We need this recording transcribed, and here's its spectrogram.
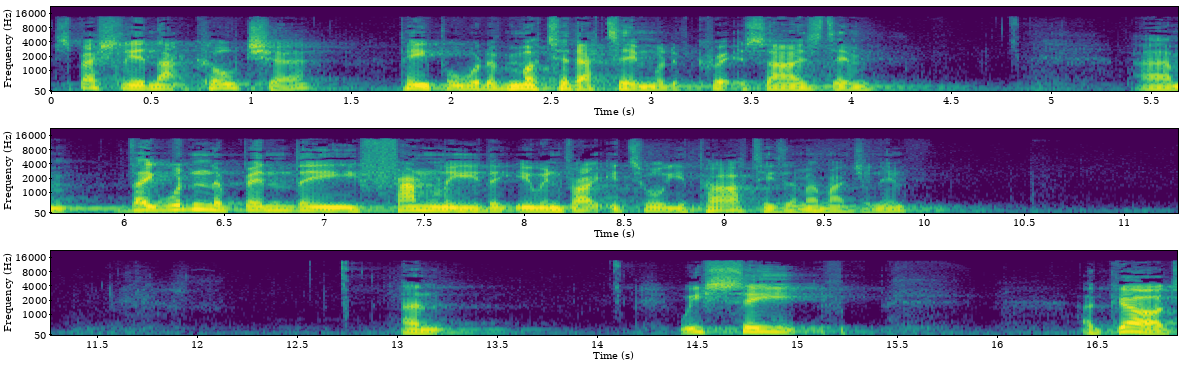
especially in that culture. People would have muttered at him, would have criticized him. Um, they wouldn't have been the family that you invited to all your parties, I'm imagining. And we see a God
